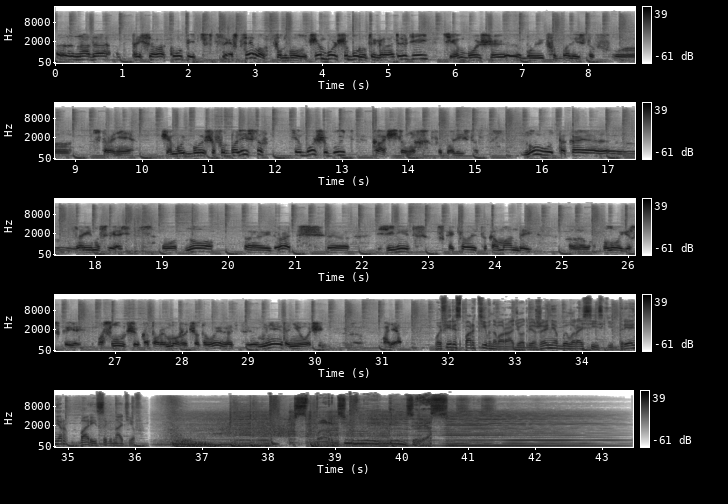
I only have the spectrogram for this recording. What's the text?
надо присовокупить в целом футболу. Чем больше будут играть людей, тем больше будет футболистов в стране. Чем будет больше футболистов, тем больше будет качественных футболистов. Ну, вот такая э, взаимосвязь. Вот. Но э, играть э, «Зенит» с какой-то командой – э, блогерской по случаю, который может что-то выиграть, мне это не очень э, понятно. В эфире спортивного радиодвижения был российский тренер Борис Игнатьев. Спортивный интерес.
